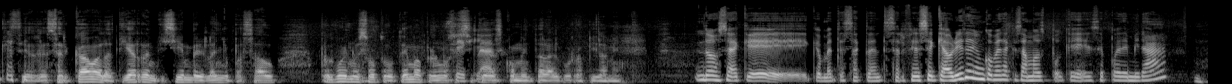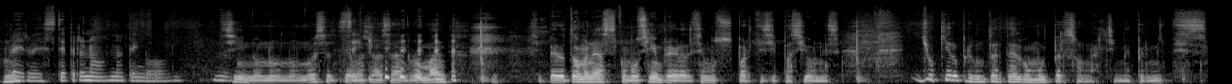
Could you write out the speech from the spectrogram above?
que se acercaba a la Tierra en diciembre del año pasado? Pues bueno, es otro tema, pero no sé si quieres comentar algo rápidamente. No, o sea, que cometa exactamente se refiere. Sé que ahorita hay un cometa que estamos porque se puede mirar, pero este, pero no, no tengo. Sí, no, no, no, no es el tema, señora San Román. pero de todas maneras, como siempre, agradecemos sus participaciones. Yo quiero preguntarte algo muy personal, si me permites.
